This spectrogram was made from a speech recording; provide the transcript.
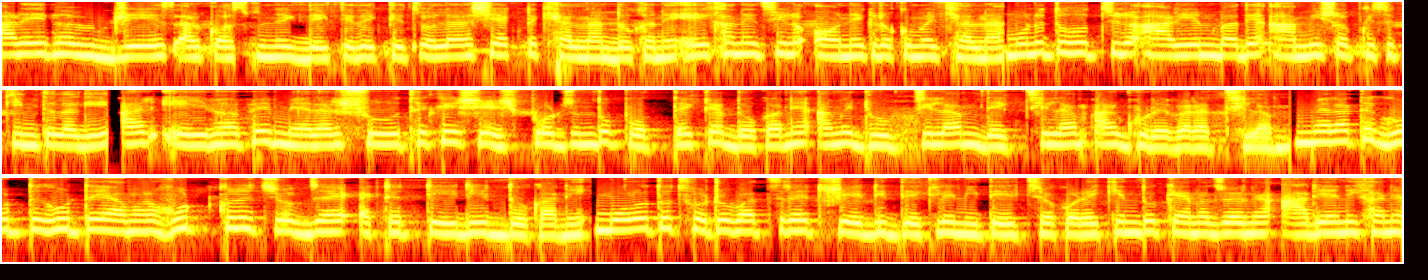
আর এইভাবে ড্রেস আর কসমেটিক দেখতে দেখতে চলে আসি একটা খেলনার দোকানে এখানে ছিল অনেক রকমের খেলনা। মনে তো হচ্ছিল আরিয়ান বাদে আমি সবকিছু কিনতে লাগি। আর এইভাবে মেলার শুরু থেকে শেষ পর্যন্ত প্রত্যেকটা দোকানে আমি ঢুকছিলাম, দেখছিলাম আর ঘুরে বেড়াচ্ছিলাম। মেলাতে ঘুরতে ঘুরতে আমার হুট করে চোখ যায় একটা টেডির দোকানে। মূলত ছোট বাচ্চারা ট্রেডি দেখলে নিতে ইচ্ছা করে, কিন্তু কেন জানি না আরিয়ান এখানে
